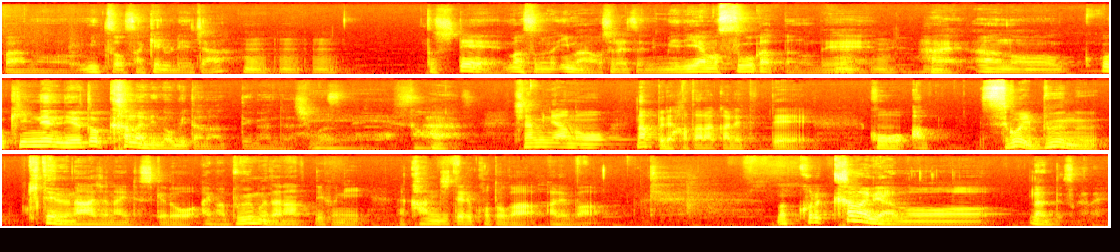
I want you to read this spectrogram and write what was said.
ぱあの密を避けるレジャーうんうんうん。として、まあその今おっしゃられたようにメディアもすごかったので、うんうんはい。あのここ近年で言うとかなり伸びたなっていう感じがしますね。そうなんですちなみにあのナップで働かれててこうあすごいブーム来てるなじゃないですけどあ今ブームだなっていうふうに感じてることがあれば。まあこれかなりあのなんですかね。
